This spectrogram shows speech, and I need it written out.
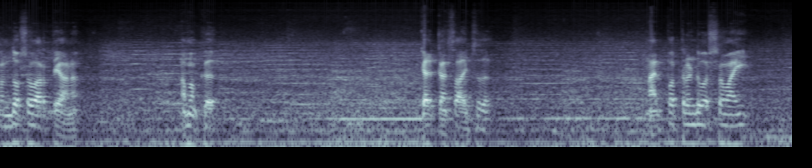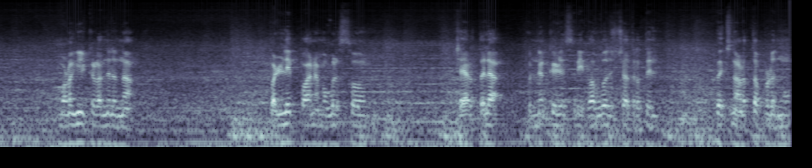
സന്തോഷ വാർത്തയാണ് നമുക്ക് കേൾക്കാൻ സാധിച്ചത്. നാൽപ്പത്തിരണ്ട് വർഷമായി മുടങ്ങിക്കിടന്നിരുന്ന പള്ളിപ്പാന മഹോത്സവം ചേർത്തല പുന്നക്കഴി ശ്രീ ഭഗവതി ക്ഷേത്രത്തിൽ വെച്ച് നടത്തപ്പെടുന്നു.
